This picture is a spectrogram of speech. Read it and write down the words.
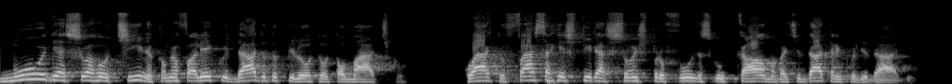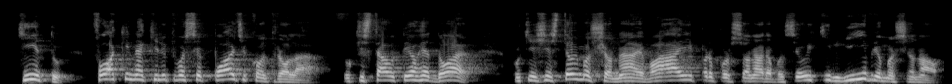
mude a sua rotina, como eu falei, cuidado do piloto automático. Quarto, faça respirações profundas com calma, vai te dar tranquilidade. Quinto, Foque naquilo que você pode controlar, o que está ao teu redor, porque gestão emocional vai proporcionar a você um equilíbrio emocional.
